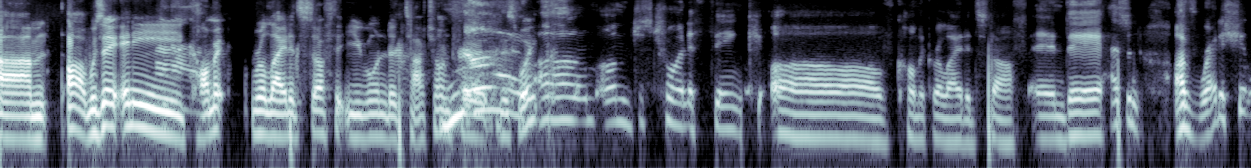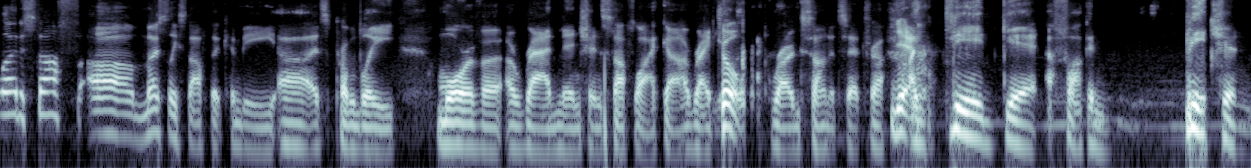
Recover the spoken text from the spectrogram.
Um, oh, was there any comic related stuff that you wanted to touch on for this week? Um, I'm just trying to think of comic related stuff, and there hasn't. I've read a shitload of stuff, um, mostly stuff that can be. Uh, it's probably more of a, a rad mention stuff like uh, Radio Cool. Black, Rogue Sun, etc. Yeah. I did get a fucking bitchin',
